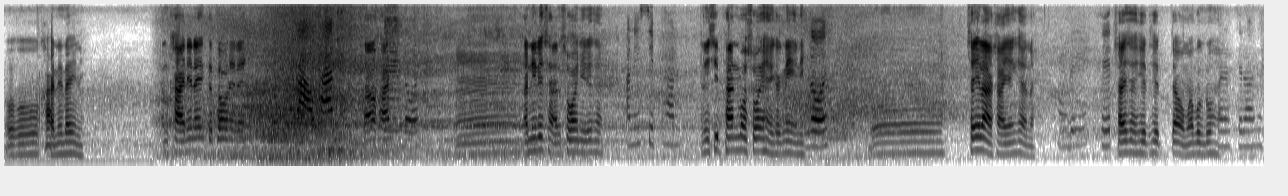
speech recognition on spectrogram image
โอ้ขายในได้นี่อันขายในได้กระต้อในได้สาวพันสามพันโดยอ่าอันนี้ได้สารซอยนี่ได้สะอันนี้สิบพันอันนี้สิบพันบ่ซอยให้ข้างในนี่โดยโอ้ใช่ล่ะขายหยังฉันน่ะเฮ็ดใช่ใช่เฮ็ดเฮ็ดเจ้ามาเบิ่งดูไปจะได้เลย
